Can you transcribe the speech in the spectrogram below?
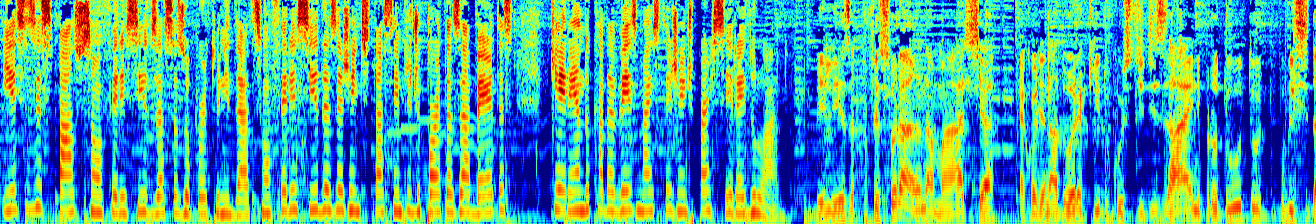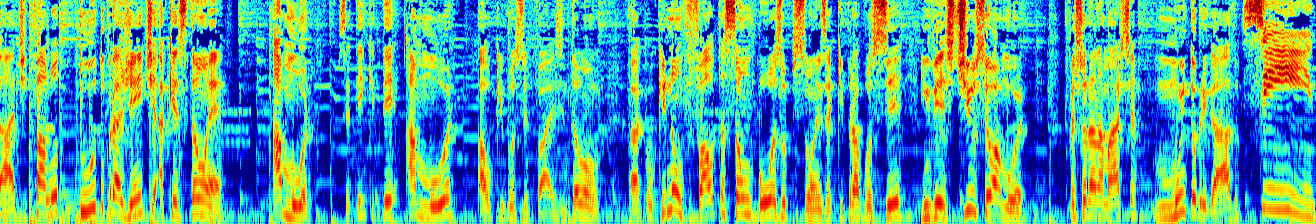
E esses espaços são oferecidos, essas oportunidades são oferecidas, e a gente está sempre de portas abertas, querendo cada vez mais ter gente parceira aí do lado. Beleza, professora Ana Márcia, é coordenadora aqui do curso de design, produto, publicidade, falou tudo pra gente. A questão é amor. Você tem que ter amor ao que você faz. Então, o que não falta são boas opções aqui para você investir o seu amor. Professora Ana Márcia, muito obrigado. Sim,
